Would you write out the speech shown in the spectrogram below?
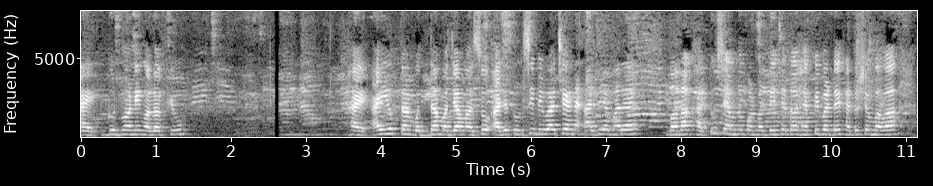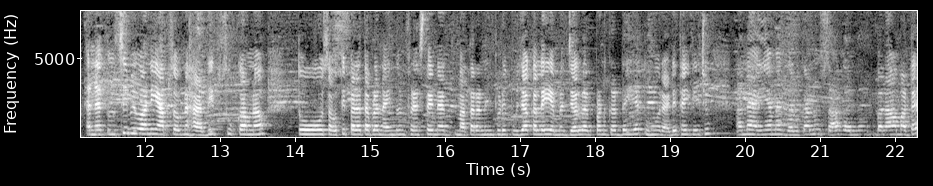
Hi good morning all of you hi I hope તમે બધા મજામાં હશો. આજે તુલસી વિવાહ છે અને આજે અમારે બાબા ખાટુ શ્યામનો પણ બર્થડે છે, તો હેપી બર્થડે ખાટુ શ્યામ બાબા. અને તુલસી વિવાહની આપ સૌને હાર્દિક શુભકામનાઓ તો સૌથી પહેલાં તો આપણે નાઈન ફ્રેશ થઈને માતા રાણીની થોડી પૂજા કરી લઈએ. અમે જલ અર્પણ કરી દઈએ. તો હું રેડી થઈ ગઈ છું. અને અહીંયા મેં ગલકાનું શાક બનાવવા માટે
